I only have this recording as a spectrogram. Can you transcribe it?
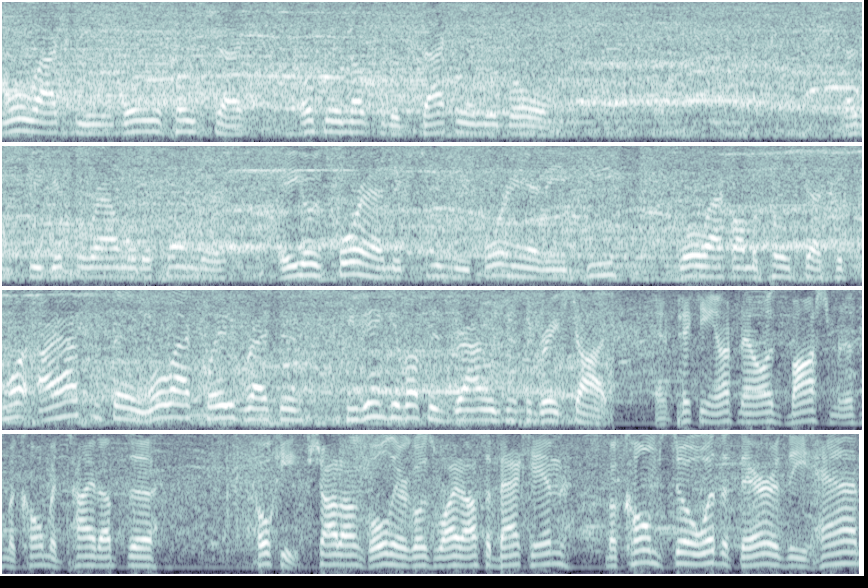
Wolak to go to the post check, opening up for the backhanded goal. As you see, gets around the defender. He goes forehand, excuse me, forehand. And he beats Wolak on the post check. But smart, I have to say, Wolak played aggressive. He didn't give up his ground. It was just a great shot. And picking up now is Boschman as McComb had tied up the Hokie. Shot on goal there goes wide off the backhand. McComb still with it there as he had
